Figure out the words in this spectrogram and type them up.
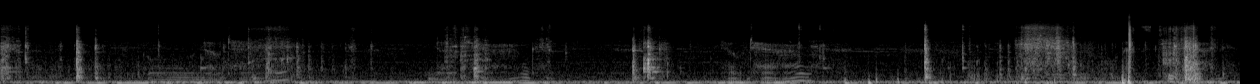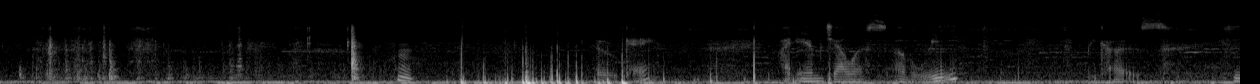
Oh, no tag. No tag. No tag. That's too bad. Hmm. Okay. I am jealous of Lee because he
